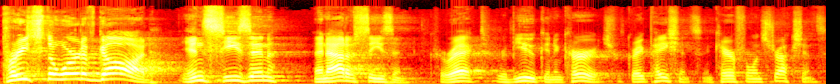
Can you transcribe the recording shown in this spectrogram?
Preach the word of God in season and out of season correct, rebuke, and encourage with great patience and careful instructions.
